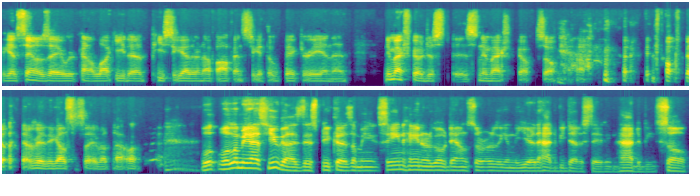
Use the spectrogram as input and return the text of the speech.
against San Jose, we were kind of lucky to piece together enough offense to get the victory, and then New Mexico just is New Mexico. So uh, I don't really have anything else to say about that one. Well, well, let me ask you guys this because I mean, seeing Haener go down so early in the year, that had to be devastating. Had to be. So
